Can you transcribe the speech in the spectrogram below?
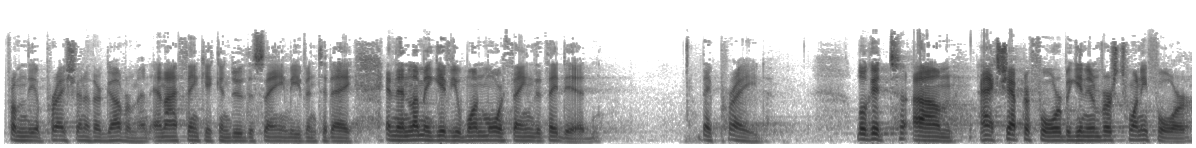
from the oppression of their government. And I think it can do the same even today. And then let me give you one more thing that they did. They prayed. Look at um, Acts chapter 4, beginning in verse 24.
